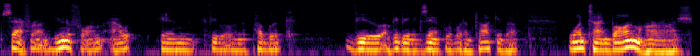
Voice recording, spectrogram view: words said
saffron uniform out in, if you will, in the public view. I'll give you an example of what I'm talking about. One time, Bon Maharaj,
